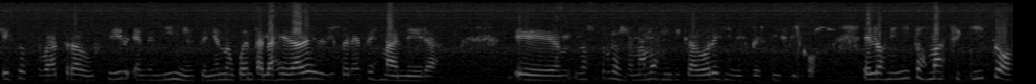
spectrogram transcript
esto se va a traducir en el niño, teniendo en cuenta las edades de diferentes maneras. Eh, nosotros los llamamos indicadores inespecíficos. En los niñitos más chiquitos,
